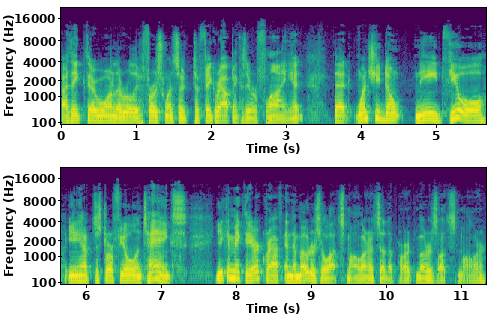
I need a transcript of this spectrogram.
I think they're one of the really first ones to, to figure out because they were flying it that once you don't need fuel, you have to store fuel in tanks. You can make the aircraft, and the motor's a lot smaller. That's the other part. The motor's a lot smaller.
